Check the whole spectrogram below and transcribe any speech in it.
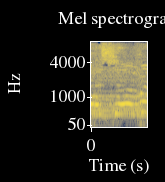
Cause you're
